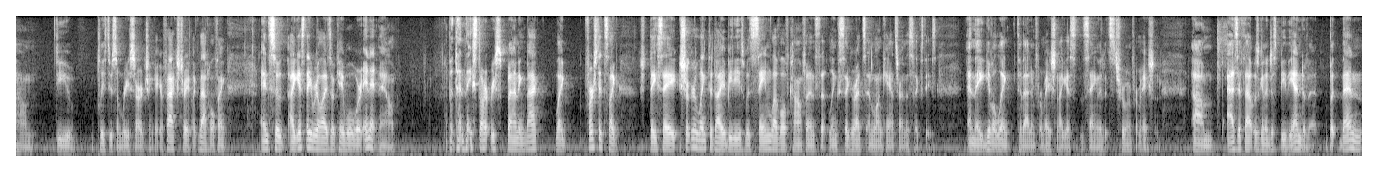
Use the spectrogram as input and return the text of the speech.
Um, do you please do some research and get your facts straight? Like that whole thing. And so I guess they realize, okay, well, we're in it now. But then they start responding back. Like, first, it's like they say sugar linked to diabetes with same level of confidence that links cigarettes and lung cancer in the 60s. And they give a link to that information, I guess, saying that it's true information, um, as if that was going to just be the end of it. But then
